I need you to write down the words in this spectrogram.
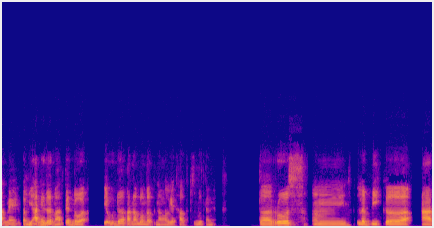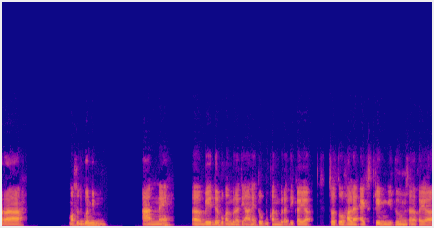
aneh. Tapi Hmm. aneh dalam artian bahwa ya udah karena gue nggak pernah ngelihat hal tersebut kan ya. Terus em, lebih ke arah maksud gue nih aneh eh, beda bukan berarti aneh tuh bukan berarti kayak suatu hal yang ekstrim gitu. Hmm. misalnya kayak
